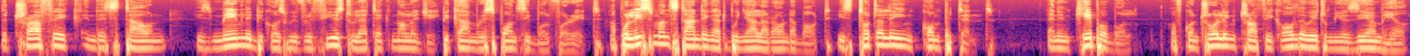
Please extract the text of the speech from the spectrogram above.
The traffic in this town is mainly because we've refused to let technology become responsible for it. A policeman standing at Bunyala roundabout is totally incompetent and incapable of controlling traffic all the way to Museum Hill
